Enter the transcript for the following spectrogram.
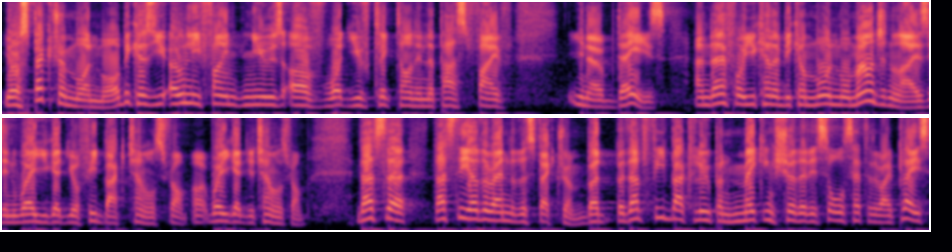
your spectrum more and more because you only find news of what you've clicked on in the past five you know, days. And therefore, you kind of become more and more marginalized in where you get your feedback channels from, or where you get your channels from. That's the, that's the other end of the spectrum. But, but that feedback loop and making sure that it's all set to the right place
